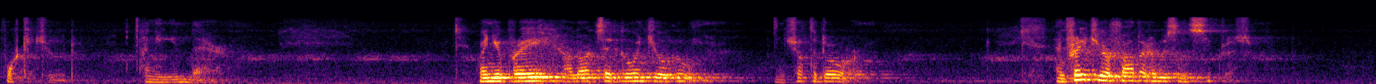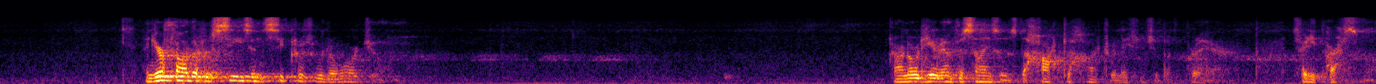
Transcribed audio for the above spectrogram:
fortitude, hanging in there. When you pray, our Lord said, go into your room and shut the door and pray to your Father who is in secret. And your Father who sees in secret will reward you. Our Lord here emphasizes the heart to heart relationship of prayer. It's very personal,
